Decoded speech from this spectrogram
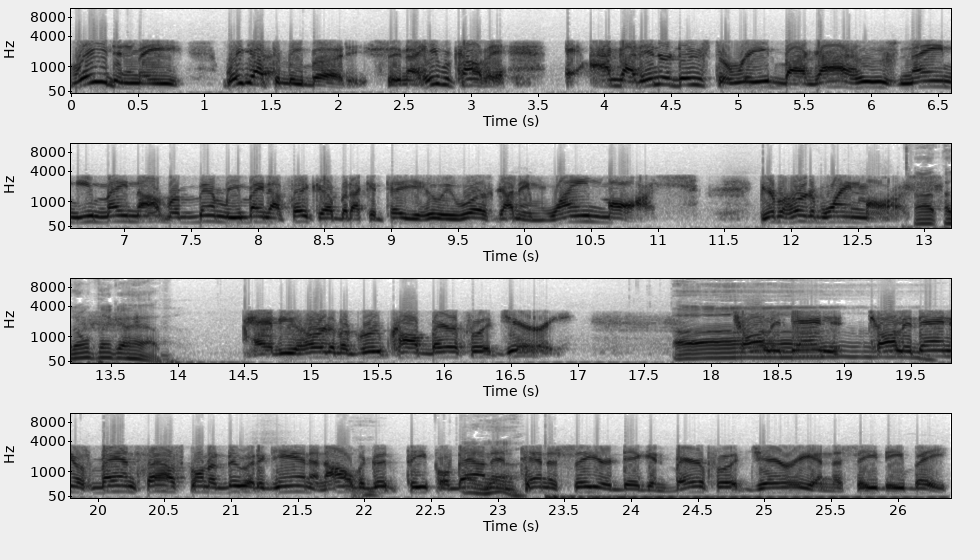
Reed and me, we got to be buddies. You know, he would call me. I got introduced to Reed by a guy whose name you may not remember, you may not think of, but I can tell you who he was. A guy named Wayne Moss. You ever heard of Wayne Moss? I, I don't think I have. Have you heard of a group called Barefoot Jerry? Uh, Charlie Daniel, Charlie Daniels Band South's going to do it again, and all the good people down oh, yeah. in Tennessee are digging Barefoot Jerry and the CDB.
